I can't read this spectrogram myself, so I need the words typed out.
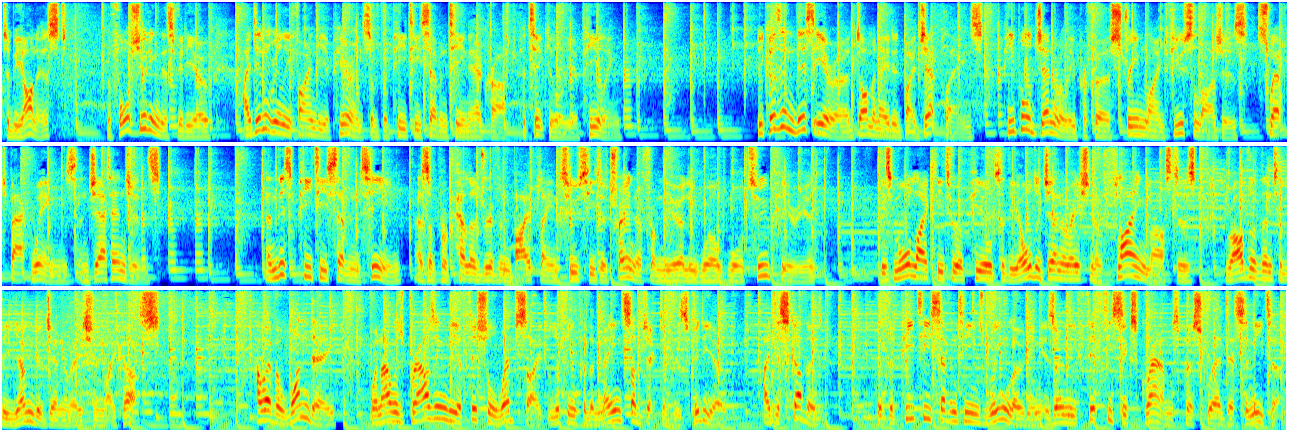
To be honest, before shooting this video, I didn't really find the appearance of the PT-17 aircraft particularly appealing. Because in this era, dominated by jet planes, people generally prefer streamlined fuselages, swept-back wings, and jet engines. And this PT-17, as a propeller-driven biplane two-seater trainer from the early World War II period, is more likely to appeal to the older generation of flying masters rather than to the younger generation like us. However, one day, when I was browsing the official website looking for the main subject of this video, I discovered that the PT-17's wing loading is only 56 grams per square decimeter.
